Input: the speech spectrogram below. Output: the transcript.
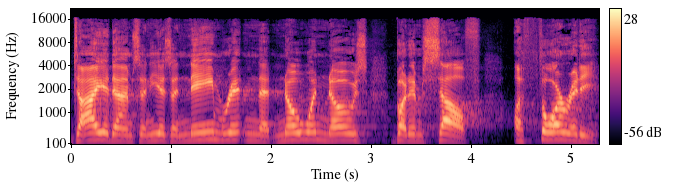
diadems, and he has a name written that no one knows but himself authority.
